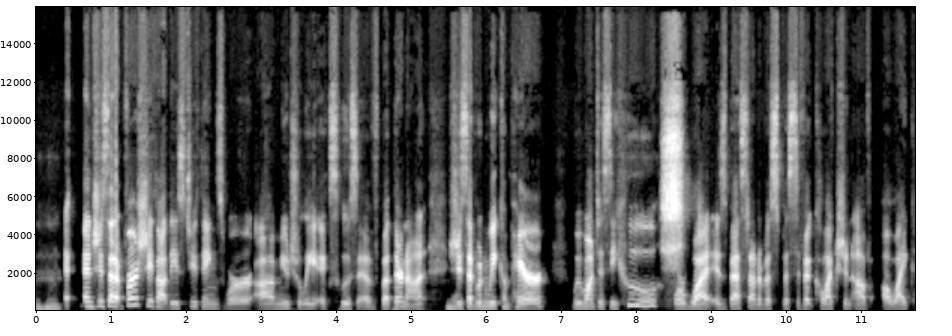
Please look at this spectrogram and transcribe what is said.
Mhm. And she said at first she thought these two things were uh, mutually exclusive, but they're not. Yeah. She said when we compare, we want to see who or what is best out of a specific collection of alike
